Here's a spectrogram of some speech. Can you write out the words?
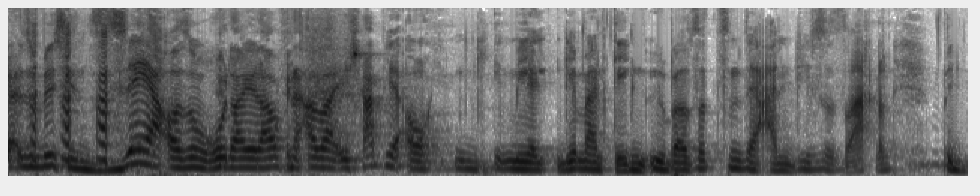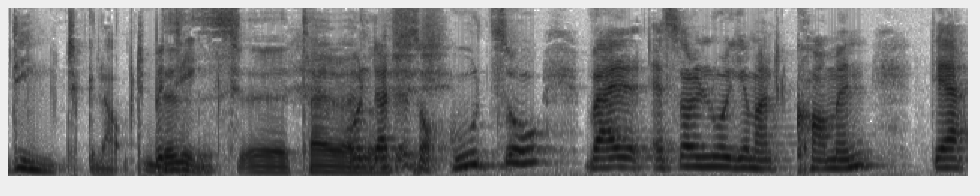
also ein bisschen sehr aus dem Ruder gelaufen, aber ich habe hier auch mir jemand gegenüber sitzen, der an diese Sachen bedingt glaubt. Das Bedingt. ist äh, teilweise Und das richtig. ist auch gut so, weil es soll nur jemand kommen, der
